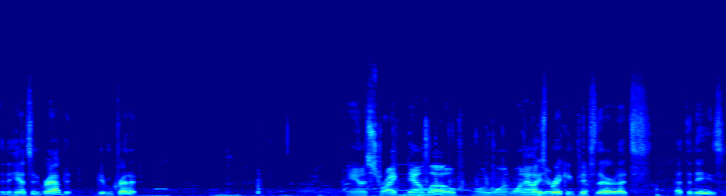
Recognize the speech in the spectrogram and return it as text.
And Hanson grabbed it. Give him credit. And a strike down low, 1 1, one out Nice here. breaking pitch there. That's at the knees.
